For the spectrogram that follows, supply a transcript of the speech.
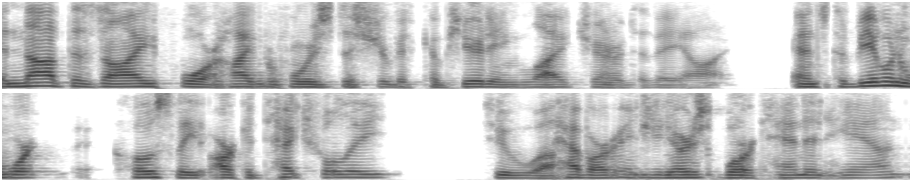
and not designed for high performance distributed computing like generative AI. And to be able to work closely architecturally, to uh, have our engineers work hand in hand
